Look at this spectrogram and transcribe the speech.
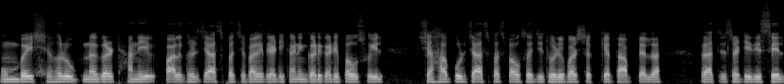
मुंबई शहर उपनगर ठाणे पालघरच्या आसपासच्या भागात या ठिकाणी गडगडी पाऊस होईल. शहापूरच्या आसपास पावसाची थोडीफार शक्यता आपल्याला रात्रीसाठी दिसेल.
